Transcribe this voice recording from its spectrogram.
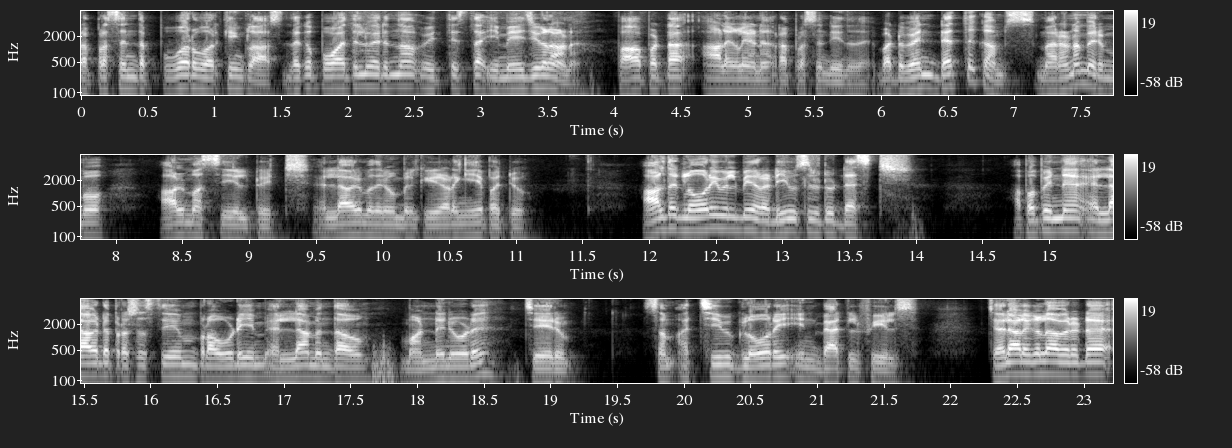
represent the poor working class ഇതൊക്കെ പോയത്തിൽ വരുന്ന വ്യത്യസ്ത ഇമേജുകളാണ്. പാവപ്പെട്ട ആളുകളെയാണ് റെപ്രസെന്റ് ചെയ്യുന്നത്. ബട്ട് വെൻ ഡെത്ത് കംസ് മരണം വരുമ്പോൾ all must seal to it എല്ലാവരും അതിനു മുമ്പിൽ കീഴടങ്ങിയേ പറ്റൂ. All the glory will be reduced to dust അപ്പോൾ പിന്നെ എല്ലാവരുടെ പ്രശസ്തിയും പ്രൗഢിയും എല്ലാം എന്താവും? മണ്ണിനോട് ചേരും. Some achieve glory in battle fields. ചില ആളുകൾ അവരുടെ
